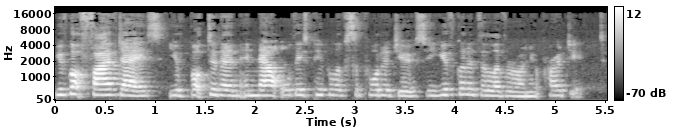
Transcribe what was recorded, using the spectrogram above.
You've got five days. You've booked it in, and now all these people have supported you. So you've got to deliver on your project.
